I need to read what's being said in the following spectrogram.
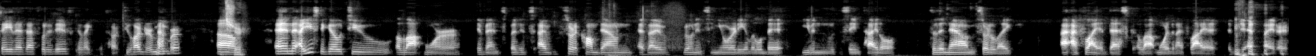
say that that's what it is because like it's hard, too hard to remember. Um, sure. And I used to go to a lot more events, but it's I've sort of calmed down as I've grown in seniority a little bit, even with the same title, so that now I'm sort of like I, I fly a desk a lot more than I fly a, a jet fighter.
